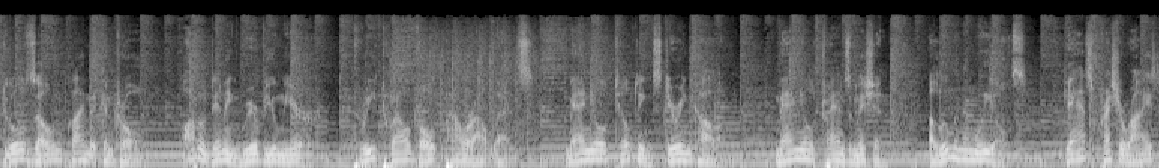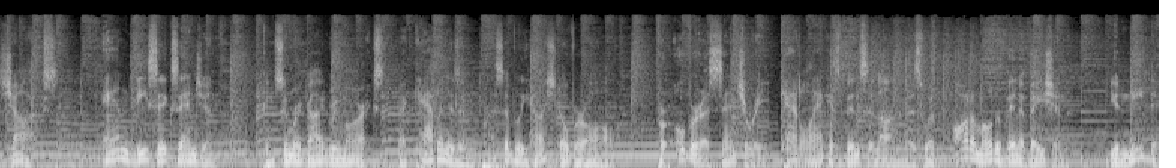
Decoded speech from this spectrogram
dual zone climate control, auto dimming rear view mirror, three 12 volt power outlets, manual tilting steering column, manual transmission, aluminum wheels, gas pressurized shocks, and V6 engine. Consumer Guide remarks, the cabin is impressively hushed overall. For over a century, Cadillac has been synonymous with automotive innovation. You need to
